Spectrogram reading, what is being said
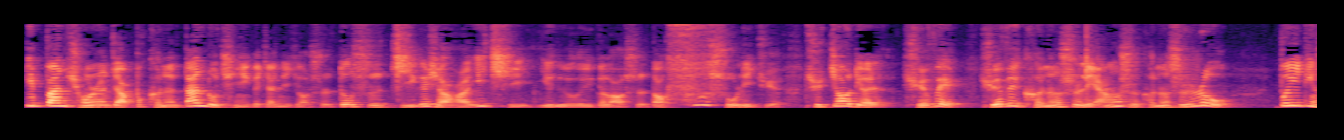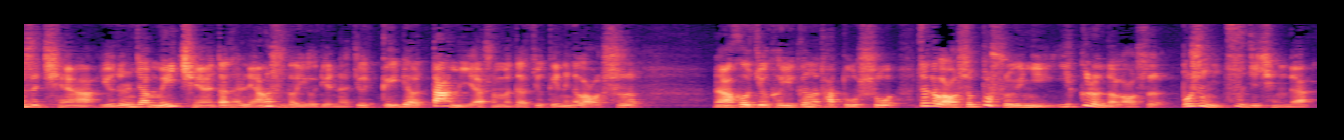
一般穷人家不可能单独请一个家庭教师，都是几个小孩一起有有一个老师到私塾里去，去交点学费，学费可能是粮食，可能是肉，不一定是钱啊。有的人家没钱，但是粮食倒有点的，就给点大米啊什么的，就给那个老师，然后就可以跟着他读书。这个老师不属于你一个人的老师，不是你自己请的。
